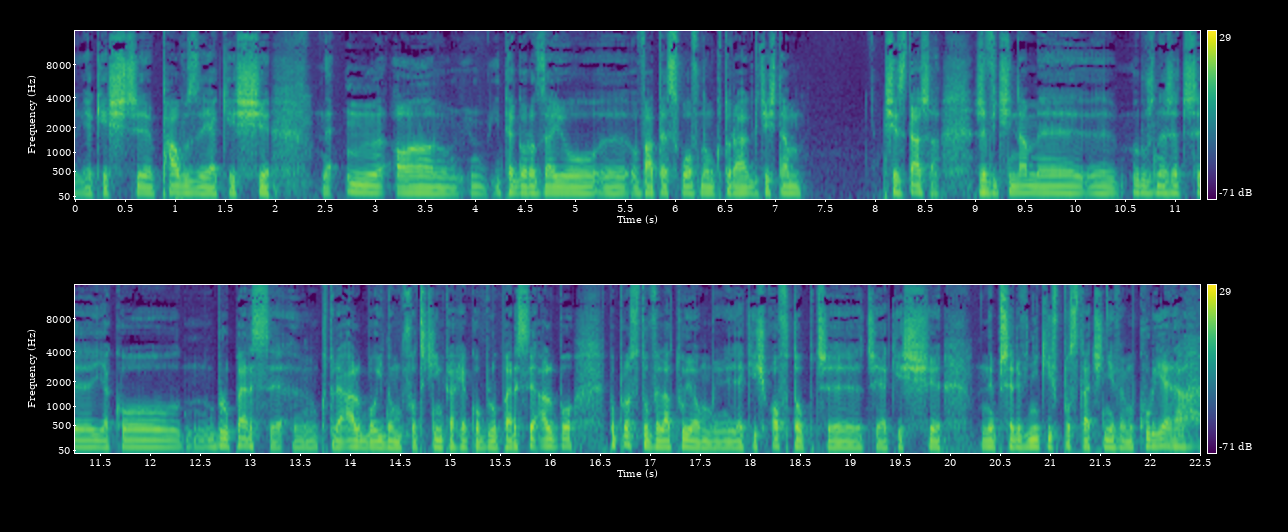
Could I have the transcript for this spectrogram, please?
E, jakieś pauzy, jakieś e, i tego rodzaju watę słowną, która gdzieś tam się zdarza, że wycinamy y, różne rzeczy jako bloopersy, y, które albo idą w odcinkach jako bloopersy, albo po prostu wylatują jakiś off-top, czy, czy jakieś y, przerywniki w postaci, nie wiem, kuriera,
